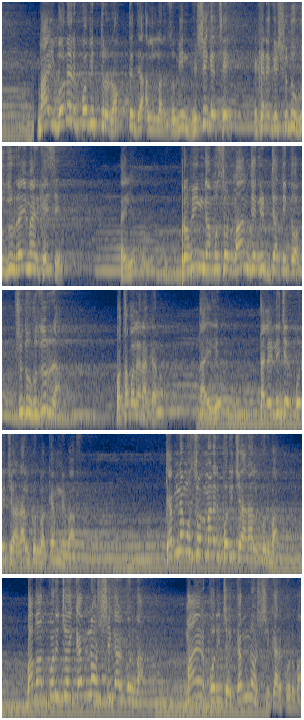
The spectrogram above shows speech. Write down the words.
ভাই বোনের পবিত্র রক্তে দিয়ে আল্লাহর জমিন ভেসে গেছে। এখানে কি শুধু হুজুররাই মায়ের খাইছে? তাইলে? রোহিঙ্গা, মুসলমান যে নির্যাতিত, শুধু হুজুররা। কথা বলে না কেন? তাইলে? তাইলে নিজের পরিচয় আড়াল করবা কেমনে বাপ? কেমনে মুসলমানের পরিচয় আড়াল করবা? বাবার পরিচয় কেমন অস্বীকার করবা? মায়ের পরিচয় কেমন অস্বীকার করবা?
